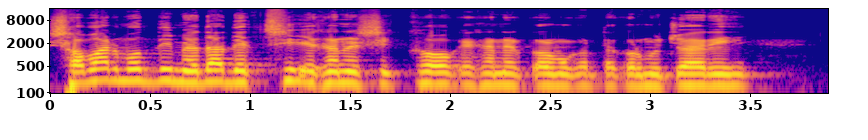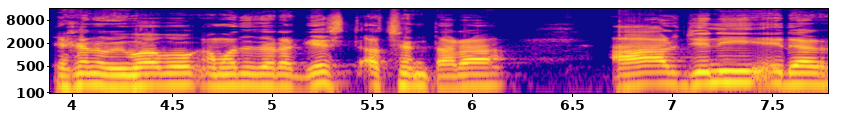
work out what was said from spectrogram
সবার মধ্যে মেধা দেখছি, এখানে শিক্ষক, এখানের কর্মকর্তা, কর্মচারী, এখানে অভিভাবক, আমাদের যারা গেস্ট আছেন তারা আর যিনি এটার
